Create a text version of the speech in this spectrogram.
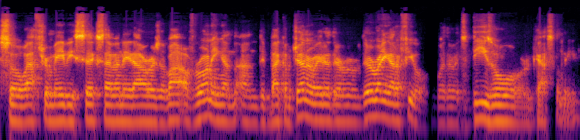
So after maybe six, seven, eight hours of, of running on, on the backup generator, they're they're running out of fuel, whether it's diesel or gasoline.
